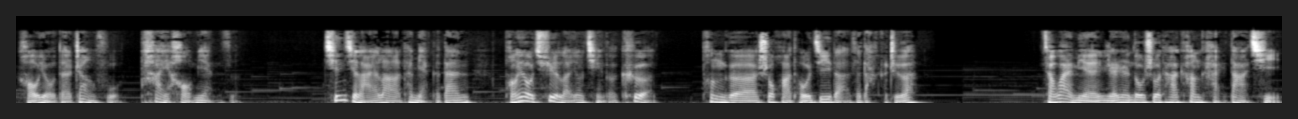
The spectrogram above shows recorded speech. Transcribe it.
好友的丈夫太好面子，亲戚来了他免个单，朋友去了又请个客，碰个说话投机的再打个折。在外面人人都说他慷慨大气，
